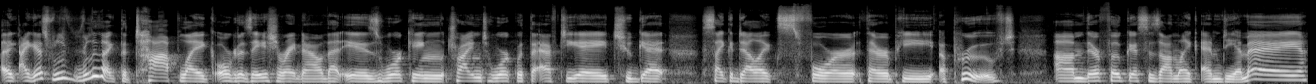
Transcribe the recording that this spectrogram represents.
I, guess really, really like the top like organization right now that is working, trying to work with the FDA to get psychedelics for therapy approved. Um, their focus is on like MDMA,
